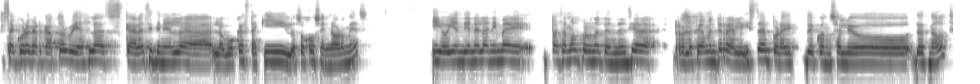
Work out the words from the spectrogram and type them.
Sakura Card Captor, veías las caras y tenían la, la boca hasta aquí y los ojos enormes. Y hoy en día en el anime pasamos por una tendencia relativamente realista por ahí de cuando salió Death Note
